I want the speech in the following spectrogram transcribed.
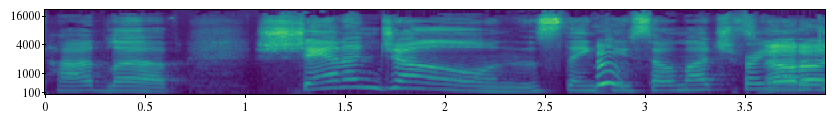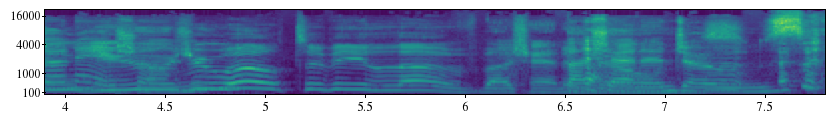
Pod love. Shannon Jones, thank you so much for your Not donation. unusual to be loved by Shannon. By Jones. Shannon Jones.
